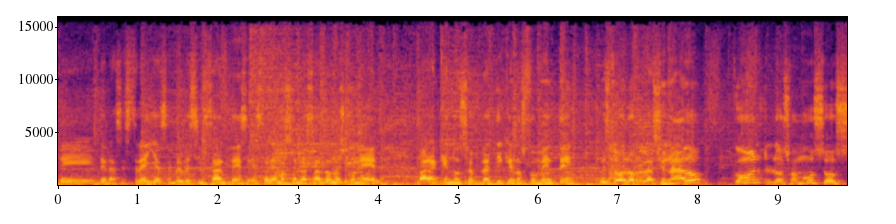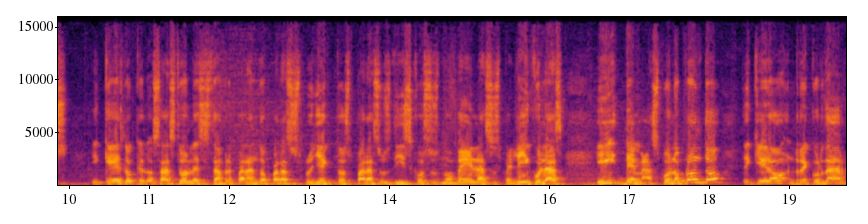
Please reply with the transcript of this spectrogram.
de, de las estrellas. En breves instantes estaremos enlazándonos con él para que nos platique, nos comente pues todo lo relacionado con los famosos y qué es lo que los astros les están preparando para sus proyectos, para sus discos, sus novelas, sus películas y demás. Por lo pronto, te quiero recordar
